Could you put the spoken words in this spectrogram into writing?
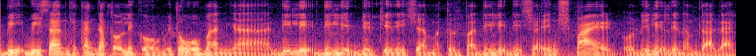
bi, bisan kitang katoliko mituo man nga dili dili jud kini siya matud pa dili ni siya inspired o dili linamdagan.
